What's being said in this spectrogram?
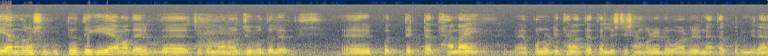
এই আন্দোলন সম্পৃক্ত হতে গিয়ে আমাদের চট্টগ্রাম মহানগর যুব দলের প্রত্যেকটা থানায় পনেরোটি থানা, তেতাল্লিশটি সাংগঠনিক ওয়ার্ডের নেতাকর্মীরা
